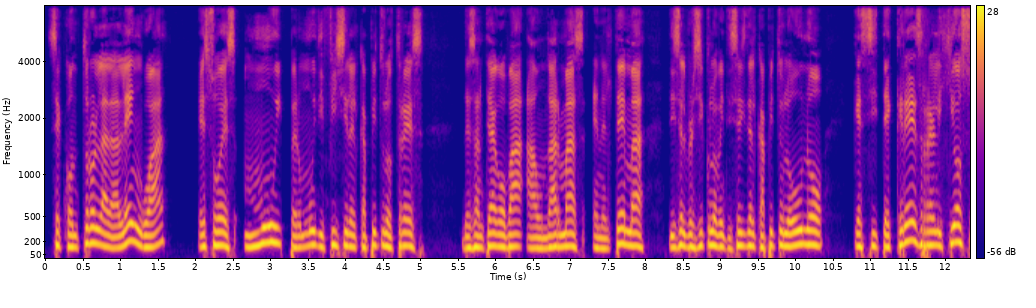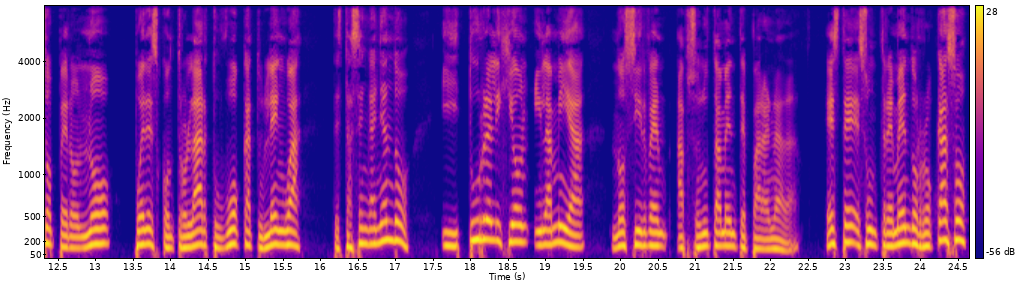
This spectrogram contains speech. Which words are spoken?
se controla la lengua. Eso es muy, pero muy difícil. El capítulo 3 de Santiago va a ahondar más en el tema. Dice el versículo 26 del capítulo 1 que si te crees religioso pero no puedes controlar tu boca, tu lengua, te estás engañando y tu religión y la mía no sirven absolutamente para nada. Este es un tremendo rocazo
